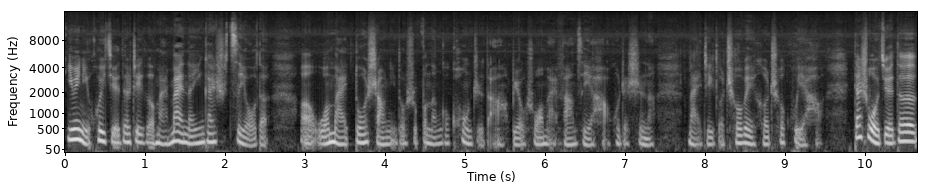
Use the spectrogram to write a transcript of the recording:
因为你会觉得这个买卖呢应该是自由的，呃，我买多少你都是不能够控制的啊。比如说我买房子也好，或者是呢买这个车位和车库也好。但是我觉得，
